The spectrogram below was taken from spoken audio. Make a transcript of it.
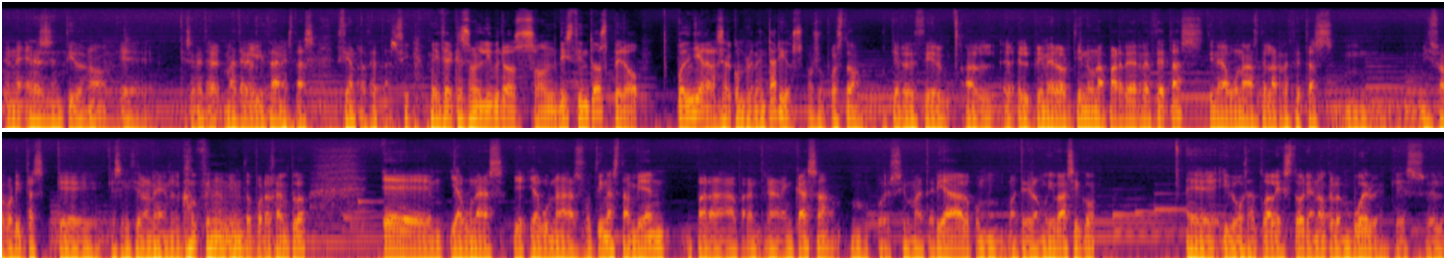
en, en ese sentido ¿no? que se materializa en estas 100 recetas. Sí. Me dices que son libros, son distintos, pero pueden llegar a ser complementarios. Por supuesto. Quiero decir, el, primero tiene una parte de recetas, tiene algunas de las recetas mm, mis favoritas que, se hicieron en el confinamiento, por ejemplo. Eh, y, algunas, y, algunas rutinas también para, para, entrenar en casa, pues sin material o con material muy básico. Eh, y luego está toda la historia ¿no? que lo envuelve, que es el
